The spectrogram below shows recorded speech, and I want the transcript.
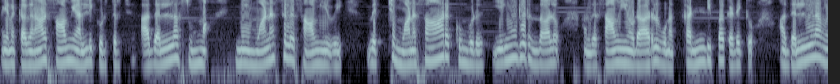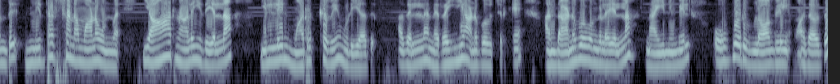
எனக்கு அதனால் சாமி அள்ளி கொடுத்துருச்சு. அதெல்லாம் சும்மா. நீ மனசில் சாமியை வை. வச்சு மனசார கும்பிடு. எங்கே இருந்தாலும் அந்த சாமியோட அருள் உனக்கு கண்டிப்பாக கிடைக்கும். அதெல்லாம் வந்து நிதர்சனமான உண்மை. யாருனாலும் இதையெல்லாம் இல்லைன்னு மறுக்கவே முடியாது. அதெல்லாம் நிறைய அனுபவிச்சிருக்கேன். அந்த அனுபவங்களை எல்லாம் நான் இனிமேல் ஒவ்வொரு விலாக்லேயும் அதாவது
